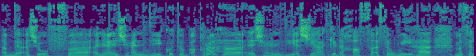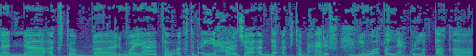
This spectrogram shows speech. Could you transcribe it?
أبدأ أشوف آه، أنا إيش عندي كتب أقرأها إيش عندي أشياء كذا خاصة أسويها. مثلا آه، أكتب آه، روايات أو أكتب أي حاجة أبدأ أكتب عارف؟ اللي هو أطلع كل الطاقة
